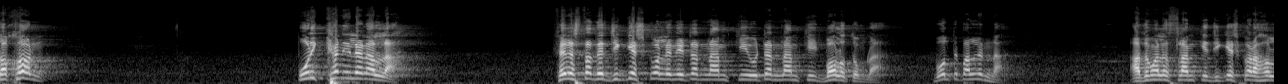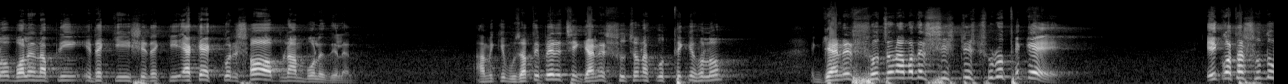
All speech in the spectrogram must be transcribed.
তখন পরীক্ষা নিলেন আল্লাহ। ফেরেস্তাদের জিজ্ঞেস করলেন, এটার নাম কি? ওটার নাম কি? বলো তোমরা। বলতে পারলেন না। আদম আল ইসলামকে জিজ্ঞেস করা হলো, বলেন আপনি, এটা কি, সেটা কি? এক এক করে সব নাম বলে দিলেন। আমি কি বুঝাতে পেরেছি জ্ঞানের সূচনা থেকে হলো? জ্ঞানের সূচনা আমাদের সৃষ্টির শুরু থেকে। এই কথা শুধু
